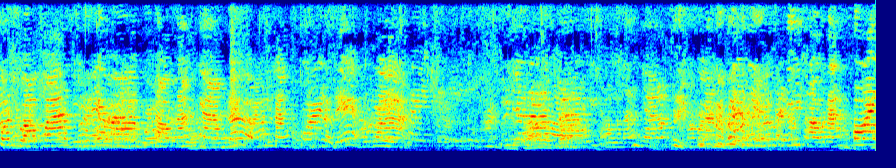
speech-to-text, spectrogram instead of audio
คนบอกว่าสิเรียกว่าผู้เฒ่าหนังงามเด้อมันหนังควาย เหรอเด้เพราะว่าผู้เฒ่าหนังงามเพราะว่าผู้เฒ่าหนังควาย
